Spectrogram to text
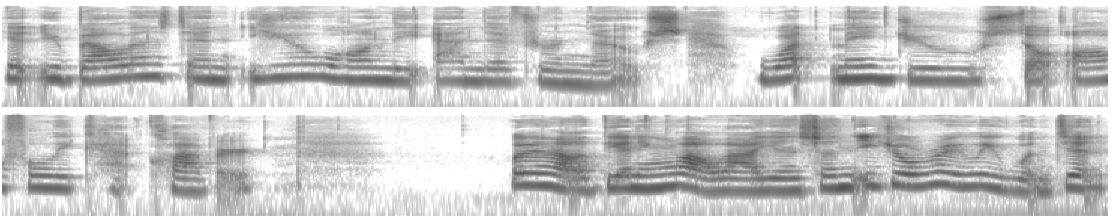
yet you balanced an eel on the end of your nose. What made you so awfully clever? 威廉老爹，您老啦，眼神依旧锐利稳健，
